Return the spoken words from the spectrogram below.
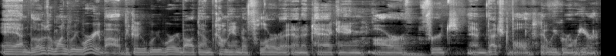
And those are the ones we worry about because we worry about them coming into Florida and attacking our fruits and vegetables that we grow here.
